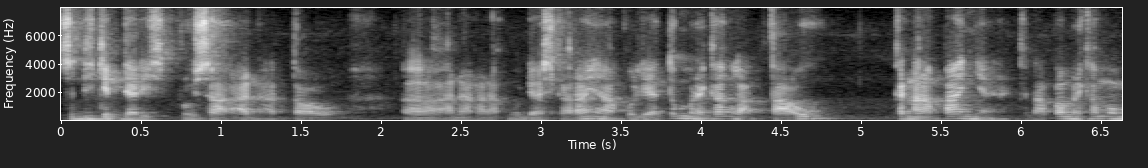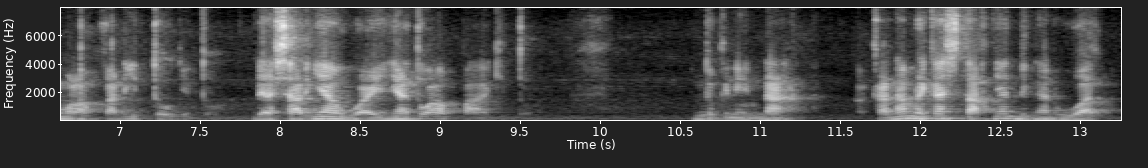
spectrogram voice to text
sedikit dari perusahaan atau anak-anak uh, muda sekarang yang aku lihat tuh mereka nggak tahu kenapanya, kenapa mereka mau melakukan itu gitu dasarnya why-nya tuh apa gitu untuk ini. Hmm. Nah, karena mereka startnya dengan what,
